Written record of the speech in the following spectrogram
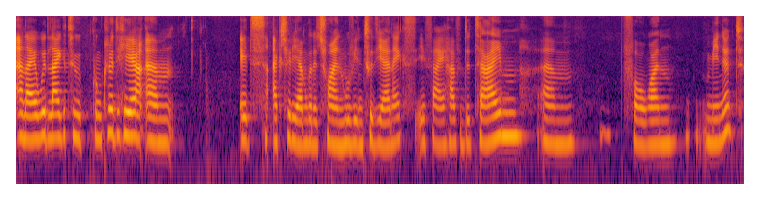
and I would like to conclude here. Um, it's actually, I'm going to try and move into the annex if I have the time um, for one minute.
